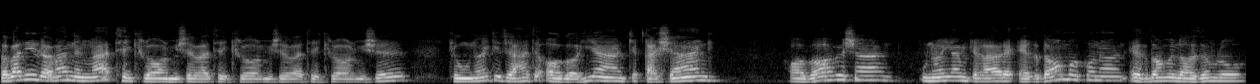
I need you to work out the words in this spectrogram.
و بعد این روند انقدر تکرار میشه و تکرار میشه و تکرار میشه که اونایی که جهت آگاهی هن که قشنگ آگاه بشن اونایی هم که قرار اقدام بکنن اقدام لازم رو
